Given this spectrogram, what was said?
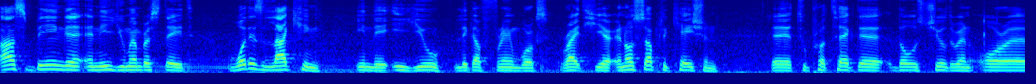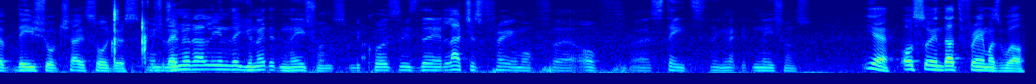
us being a, an EU member state, what is lacking in the EU legal frameworks right here, and also application uh, to protect uh, those children or uh, the issue of child soldiers? And you like- generally in the United Nations, because it's the largest frame of, uh, of uh, states, the United Nations. yeah, also in that frame as well.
